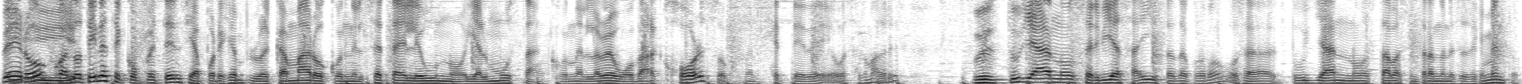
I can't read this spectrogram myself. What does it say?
pero Y- cuando tienes de competencia, por ejemplo, el Camaro con el ZL1 y el Mustang con el nuevo Dark Horse o con el GTD o esas madres, pues tú ya no servías ahí, ¿estás de acuerdo? O sea, tú ya no estabas entrando en ese segmento.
